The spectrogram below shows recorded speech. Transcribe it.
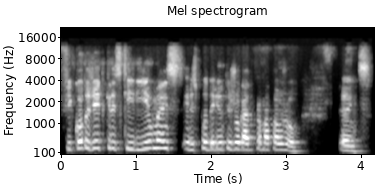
ficou do jeito que eles queriam, mas eles poderiam ter jogado para matar o jogo antes.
